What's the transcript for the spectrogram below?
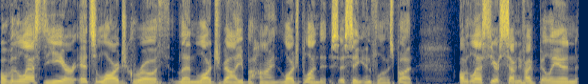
Over the last year, it's large growth, then large value behind. Large blend is, is seeing inflows, but over the last year, 75 billion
